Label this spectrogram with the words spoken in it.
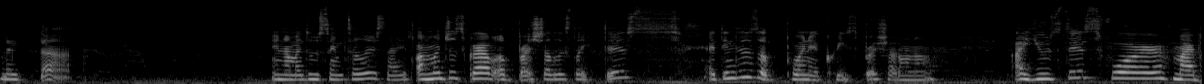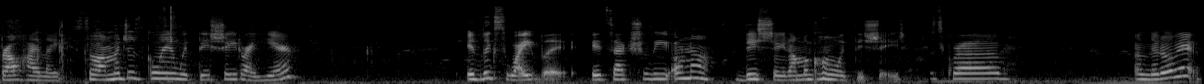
like that and I'm gonna do the same to the other side I'm gonna just grab a brush that looks like this I think this is a pointed crease brush. I don't know. I use this for my brow highlight. So I'm to just go in with this shade right here. It looks white, but it's actually, oh no, this shade. I'm to go in with this shade. Just grab a little bit.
